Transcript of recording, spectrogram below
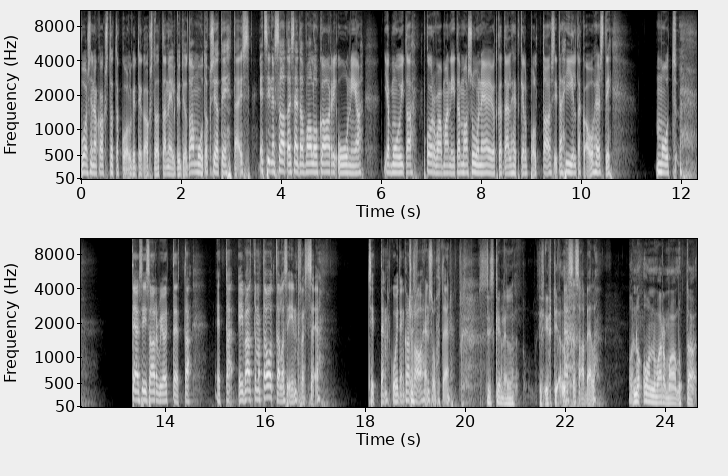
vuosina 2030 ja 2040 jotain muutoksia tehtäisiin. Että sinne saataisiin näitä valokaariuunia ja muita korvaamaan niitä masuuneja, jotka tällä hetkellä polttaa sitä hiiltä kauheasti. Mutta te siis arvioitte, että että ei välttämättä ole tällaisia intressejä sitten kuitenkaan siis, Raahen suhteen. Siis kenellä? Siis yhtiöllä. SSABlla. No on varmaan, mutta,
